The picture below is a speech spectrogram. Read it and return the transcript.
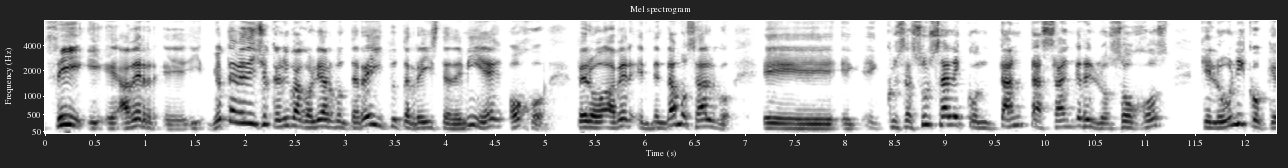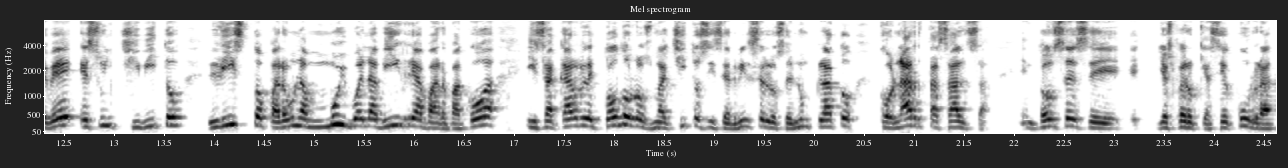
Sí, y, eh, a ver, eh, yo te había dicho que lo iba a golear Monterrey y tú te reíste de mí, ¿eh? Ojo, pero a ver, entendamos algo. Cruz Azul sale con tanta sangre en los ojos que lo único que ve es un chivito listo para una muy buena birria barbacoa y sacarle todos los machitos y servírselos en un plato con harta salsa. Entonces, yo espero que así ocurra,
